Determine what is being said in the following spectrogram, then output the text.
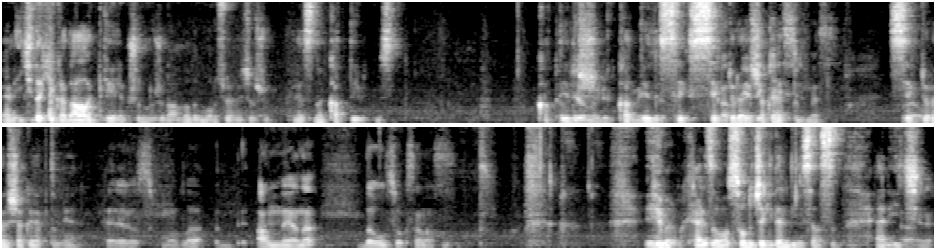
Yani iki dakika daha ekleyelim şunun ucunu anladın mı? Onu söylemeye çalışıyorum. En azından kat diye bitmesin. Kat diye de, kat diye de bitirmeyiz sek- zaten. sektörel şaka yaptım. kesilmez. Sektörel şaka yaptım yani. Helal olsun valla. Anlayana davul soksan az. İyi var bak her zaman sonuca giden bir insansın. Yani hiç Aynen.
